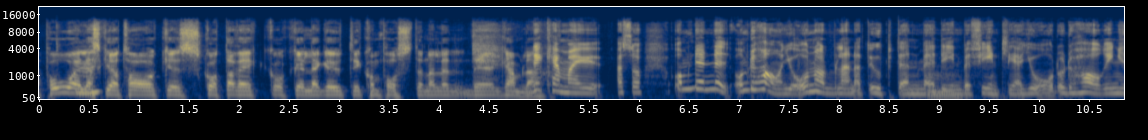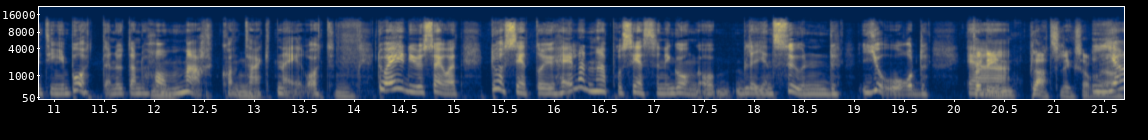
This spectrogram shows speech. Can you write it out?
på mm. eller ska jag ta och skotta väck och lägga ut i komposten eller det gamla? Det kan man ju, alltså, om, det nu, om du har en jord och har blandat upp den med mm. din befintliga jord och du har ingenting i botten utan du har mm. markkontakt mm. neråt. Mm. Då är det ju så att då sätter ju hela den här processen igång och blir en sund jord. För din plats liksom? Ja. ja.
